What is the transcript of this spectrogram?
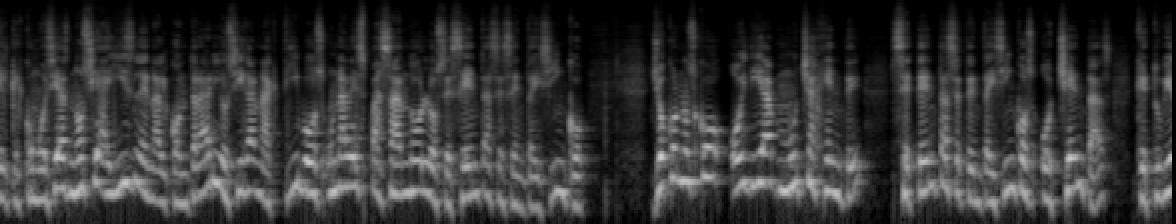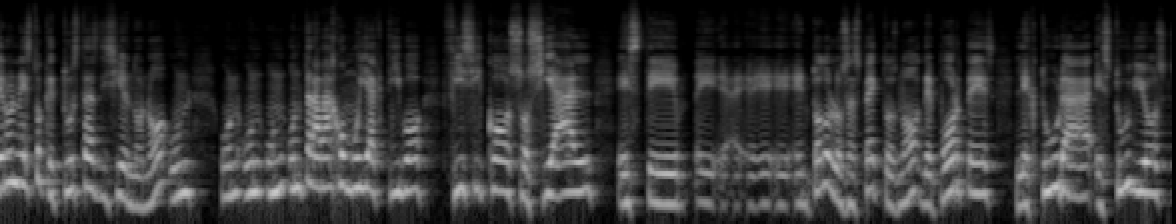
el que, como decías, no se aíslen, al contrario, sigan activos, una vez pasando los 60, 65, yo conozco hoy día mucha gente, 70, 75, 80, que tuvieron esto que tú estás diciendo, ¿no? Un, un, trabajo muy activo, físico, social, este, eh, eh, eh, en todos los aspectos, ¿no? Deportes, lectura, estudios,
